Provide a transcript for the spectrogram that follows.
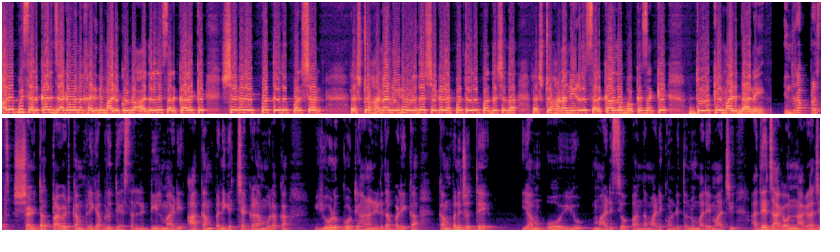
ಆರೋಪಿ ಸರ್ಕಾರಿ ಜಾಗವನ್ನು ಖರೀದಿ ಮಾಡಿಕೊಂಡು ಅದರಲ್ಲಿ ಸರ್ಕಾರಕ್ಕೆ ಶೇಕಡ ಇಪ್ಪತ್ತೈದು ಪರ್ಸೆಂಟ್ ರಷ್ಟು ಹಣ ನೀಡಿ ಉಳಿದ ಶೇಕಡ ಎಪ್ಪತ್ತೈದು ಪ್ರದೇಶದಷ್ಟು ಹಣ ನೀಡಲು ಸರ್ಕಾರದ ಬೊಕ್ಕಸಕ್ಕೆ ಧೋಕೆ ಮಾಡಿದ್ದಾನೆ. ಇಂದ್ರಪ್ರಸ್ತ್ ಶೆಲ್ಟರ್ ಪ್ರೈವೇಟ್ ಕಂಪನಿಗೆ ಅಭಿವೃದ್ಧಿ ಹೆಸರಲ್ಲಿ ಡೀಲ್ ಮಾಡಿ ಆ ಕಂಪನಿಗೆ ಚೆಕ್ಗಳ ಮೂಲಕ ಏಳು ಕೋಟಿ ಹಣ ನೀಡಿದ ಬಳಿಕ ಕಂಪನಿ ಜೊತೆ ಎಂ ಒ ಯು ಮಾಡಿಸಿ ಒಪ್ಪಂದ ಮಾಡಿಕೊಂಡಿದ್ದನ್ನು ಮರೆಮಾಚಿ ಅದೇ ಜಾಗವನ್ನು ನಾಗರಾಜ್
